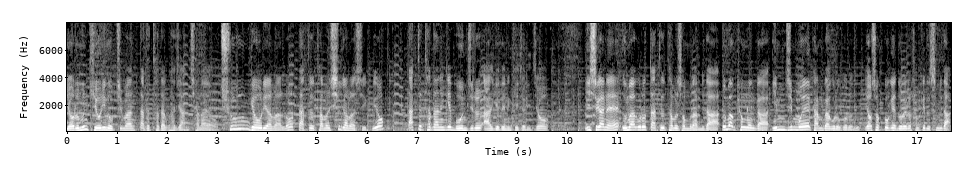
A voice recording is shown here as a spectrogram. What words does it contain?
여름은 기온이 높지만 따뜻하다고 하지 않잖아요. 추운 겨울이야말로 따뜻함을 실감할 수 있고요. 따뜻하다는 게 뭔지를 알게 되는 계절이죠. 이 시간에 음악으로 따뜻함을 선물합니다. 음악평론가 임진모의 감각으로 고른 여섯 곡의 노래를 함께 듣습니다.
